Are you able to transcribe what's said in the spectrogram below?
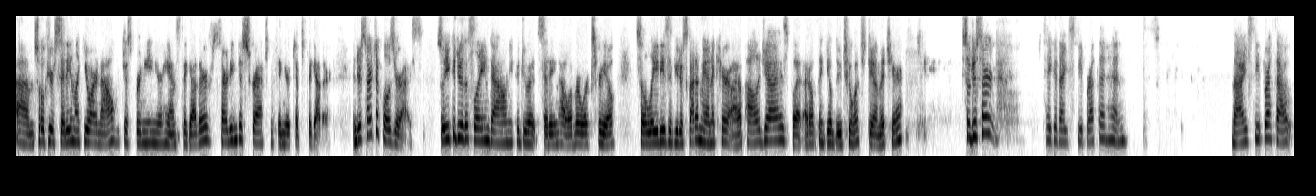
Um, so if you're sitting like you are now, just bringing your hands together, starting to scratch the fingertips together, and just start to close your eyes. So you could do this laying down, you could do it sitting, however works for you. So ladies, if you just got a manicure, I apologize, but I don't think you'll do too much damage here. So just start. Take a nice deep breath in. And nice deep breath out.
